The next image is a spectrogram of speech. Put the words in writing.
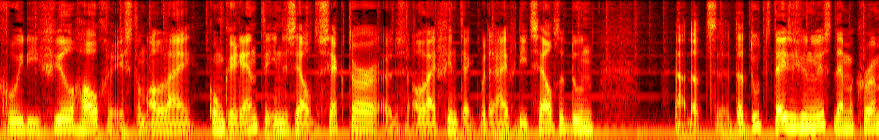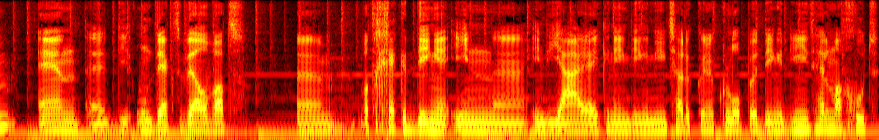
groei die veel hoger is dan allerlei concurrenten in dezelfde sector. Eh, dus allerlei fintech bedrijven die hetzelfde doen. Nou, dat, eh, dat doet deze journalist, Democrum. En uh, die ontdekt wel wat, um, wat gekke dingen in, in de jaarrekening. Dingen die niet zouden kunnen kloppen. Dingen die niet helemaal goed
